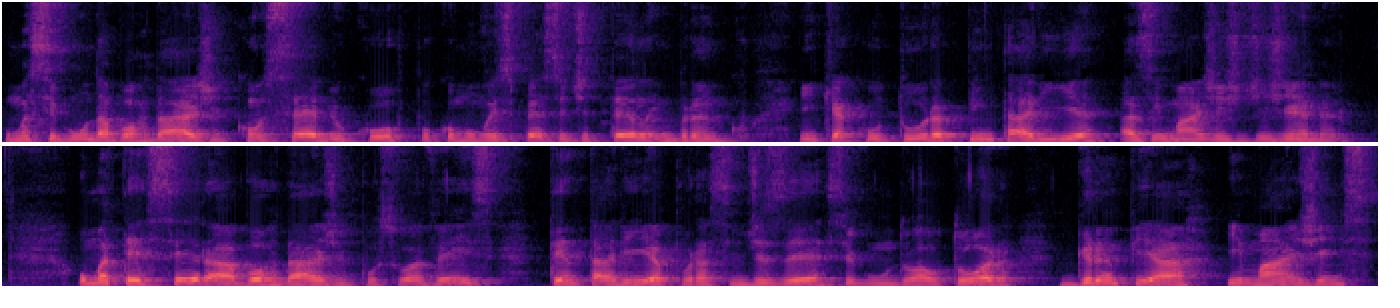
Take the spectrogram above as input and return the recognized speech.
Uma segunda abordagem concebe o corpo como uma espécie de tela em branco em que a cultura pintaria as imagens de gênero. Uma terceira abordagem, por sua vez, tentaria, por assim dizer, segundo a autora, grampear imagens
